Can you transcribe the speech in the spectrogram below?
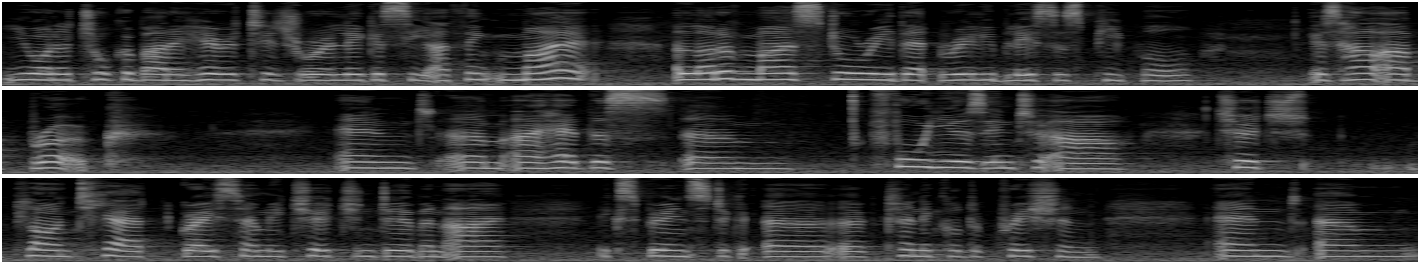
you want to talk about a heritage or a legacy. I think my a lot of my story that really blesses people is how I broke. And um, I had this um, four years into our church plant here at Grace Family Church in Durban. I experienced a, a, a clinical depression, and um,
